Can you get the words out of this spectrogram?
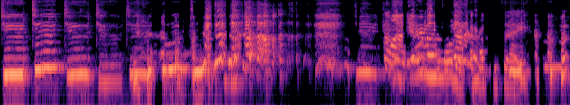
Do do do do do do do. Come on, everybody together. I have to say. do,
